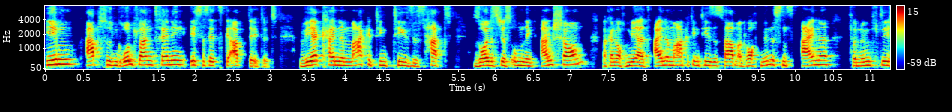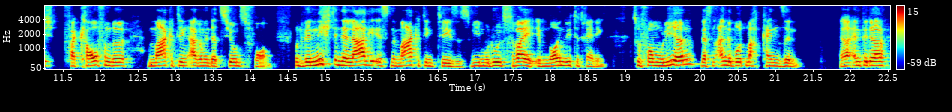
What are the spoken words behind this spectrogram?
im absoluten Grundlagentraining ist das jetzt geupdatet. Wer keine Marketing-Thesis hat, sollte sich das unbedingt anschauen. Man kann auch mehr als eine Marketing-Thesis haben. Man braucht mindestens eine vernünftig verkaufende Marketing-Argumentationsform. Und wer nicht in der Lage ist, eine Marketing-Thesis wie Modul 2 im neuen Elite-Training zu formulieren, dessen Angebot macht keinen Sinn. Ja, entweder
